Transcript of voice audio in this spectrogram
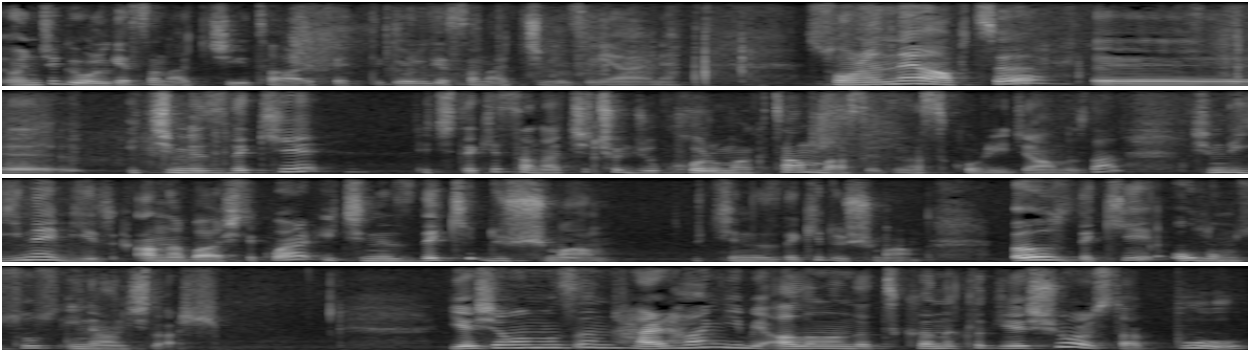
önce gölge sanatçıyı tarif etti. Gölge sanatçımızı yani. Sonra ne yaptı? Ee, içimizdeki içteki sanatçı çocuğu korumaktan bahsetti. Nasıl koruyacağımızdan. Şimdi yine bir ana başlık var. İçinizdeki düşman. İçinizdeki düşman. Özdeki olumsuz inançlar. Yaşamamızın herhangi bir alanında tıkanıklık yaşıyorsak bu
